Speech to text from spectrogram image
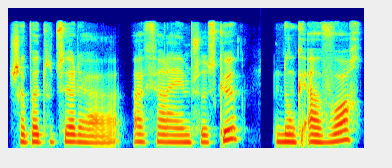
je serais pas toute seule à, faire la même chose qu'eux. Donc à voir.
